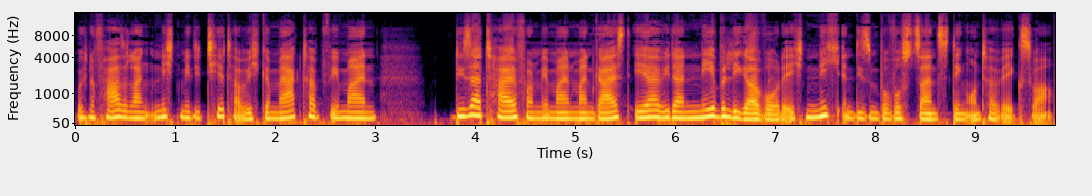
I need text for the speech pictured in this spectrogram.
wo ich eine Phase lang nicht meditiert habe, ich gemerkt habe, wie mein, dieser Teil von mir, mein, mein Geist eher wieder nebeliger wurde, ich nicht in diesem Bewusstseinsding unterwegs war.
